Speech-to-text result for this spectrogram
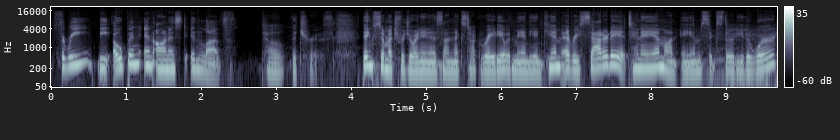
Three, be open and honest in love. Tell the truth. Thanks so much for joining us on Next Talk Radio with Mandy and Kim every Saturday at 10 a.m. on AM 630 The Word.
